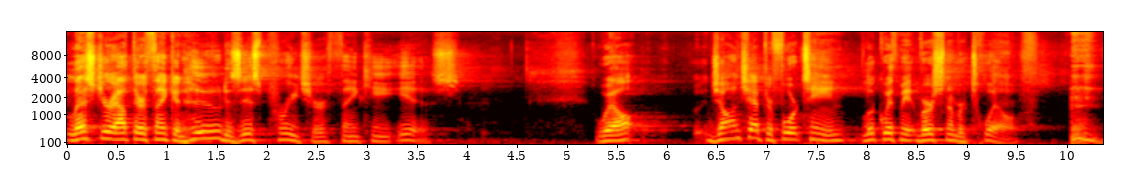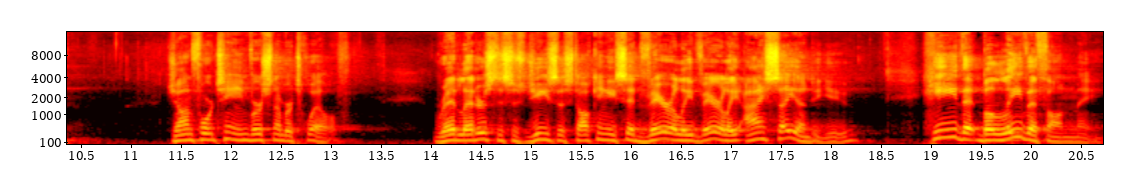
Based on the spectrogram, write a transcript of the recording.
lest you're out there thinking, who does this preacher think he is? Well, John chapter 14, look with me at verse number 12. John 14, verse number 12. Red letters, this is Jesus talking. He said, Verily, verily, I say unto you, he that believeth on me.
